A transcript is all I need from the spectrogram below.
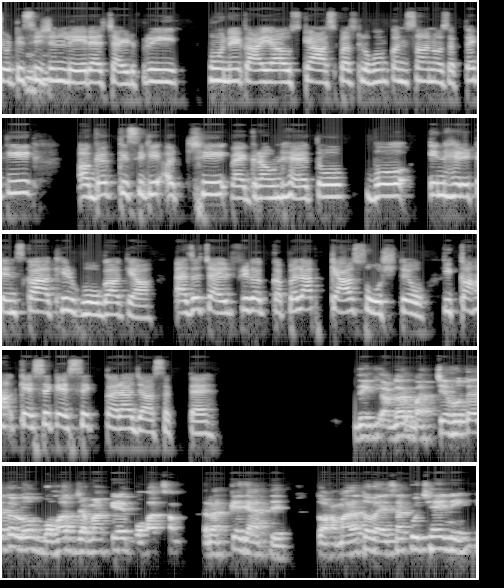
जो डिसीज़न ले रहा है चाइल्ड फ्री होने का या उसके आसपास लोगों को कंसर्न हो सकता है कि अगर किसी की अच्छी बैकग्राउंड है तो वो इनहेरिटेंस का आखिर होगा क्या? As a child free couple आप क्या सोचते हो कि कहाँ कैसे कैसे करा जा सकता है? देखिए, अगर बच्चे होते हैं तो लोग बहुत जमा के, बहुत रख के जाते तो हमारा तो वैसा कुछ है नहीं।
